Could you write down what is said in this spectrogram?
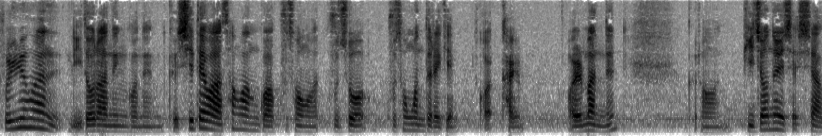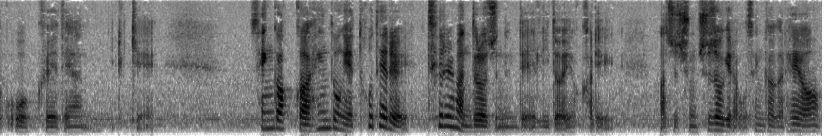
훌륭한 리더라는 거는 그 시대와 상황과 구성원, 구조, 구성원들에게 얼맞는 그런 비전을 제시하고 그에 대한 이렇게 생각과 행동의 토대를, 틀을 만들어주는데 리더의 역할이 아주 중추적이라고 생각을 해요.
